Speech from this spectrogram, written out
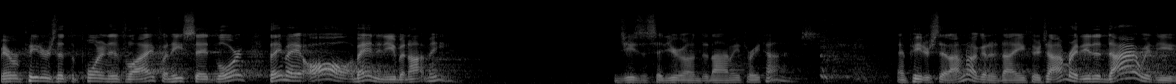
Remember, Peter's at the point in his life when he said, Lord, they may all abandon you, but not me. And Jesus said, You're going to deny me three times. And Peter said, I'm not going to deny you three times. I'm ready to die with you.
